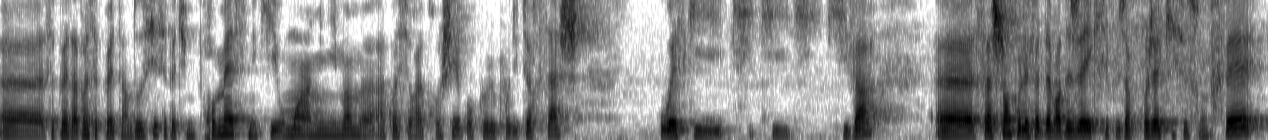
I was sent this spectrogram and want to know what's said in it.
Euh, ça peut être après, ça peut être un dossier, ça peut être une promesse, mais qui est au moins un minimum à quoi se raccrocher pour que le producteur sache où est-ce qu'il qui, qui, qui, qui, va, euh, sachant que le fait d'avoir déjà écrit plusieurs projets qui se sont faits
